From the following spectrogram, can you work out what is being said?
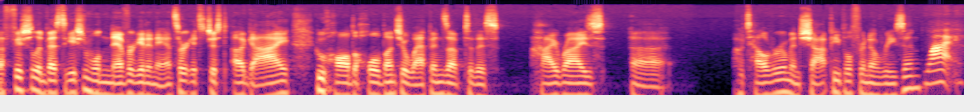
official investigation, we'll never get an answer. It's just a guy who hauled a whole bunch of weapons up to this high rise uh, hotel room and shot people for no reason. Why?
